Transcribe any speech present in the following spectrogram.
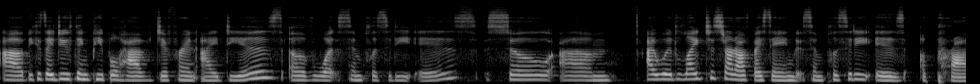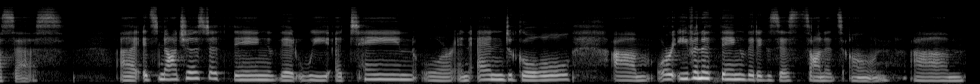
Uh, because I do think people have different ideas of what simplicity is. So um, I would like to start off by saying that simplicity is a process. Uh, it's not just a thing that we attain or an end goal um, or even a thing that exists on its own, um,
